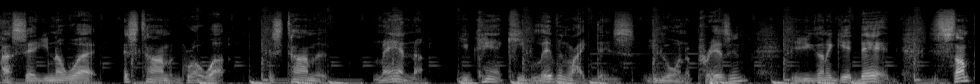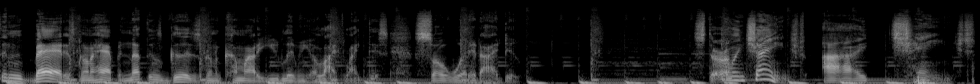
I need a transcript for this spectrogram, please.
I said, you know what? It's time to grow up. It's time to man up. You can't keep living like this. You go into prison, you're gonna get dead. Something bad is gonna happen. Nothing's good is gonna come out of you living your life like this. So what did I do? Sterling changed. I changed.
